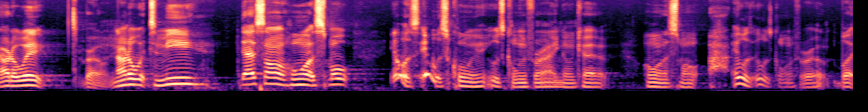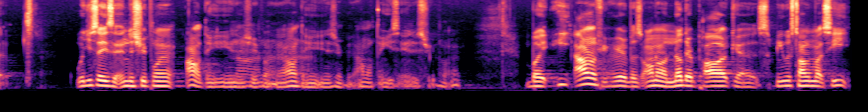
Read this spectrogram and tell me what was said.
Nardo Wick, bro. Nardo Wick to me, that song "Who Wants Smoke," it was it was cool. It was cool for I ain't gonna cap. Who Wants Smoke? Ah, it was it was cool for real. But would you say he's an industry plant? I don't think he's an industry no, plant. no, I don't think he's industry. I don't think he's an industry plant. But he, I don't know if you heard it, but it's on another podcast. He was talking about he,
